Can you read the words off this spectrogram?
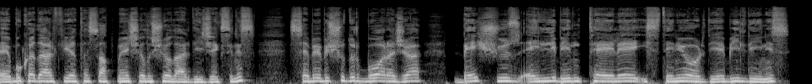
e, bu kadar fiyata satmaya çalışıyorlar diyeceksiniz. Sebebi şudur bu araca 550 bin TL isteniyor diye bildiğiniz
